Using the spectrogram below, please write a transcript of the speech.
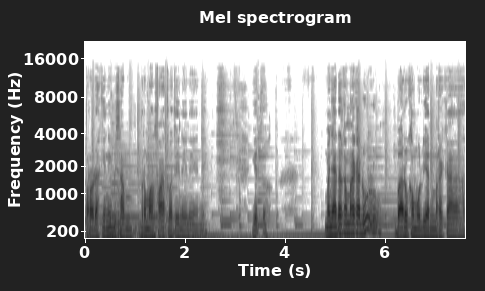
produk ini bisa bermanfaat buat ini ini ini. Gitu. Menyadarkan mereka dulu baru kemudian mereka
